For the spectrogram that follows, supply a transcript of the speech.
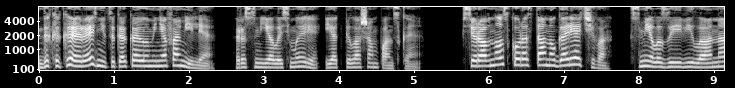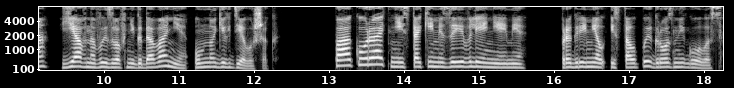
«Да какая разница, какая у меня фамилия?» — рассмеялась Мэри и отпила шампанское. «Все равно скоро стану горячего», — смело заявила она, явно вызвав негодование у многих девушек. «Поаккуратней с такими заявлениями», — прогремел из толпы грозный голос.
